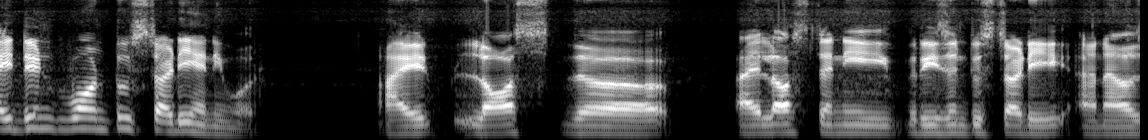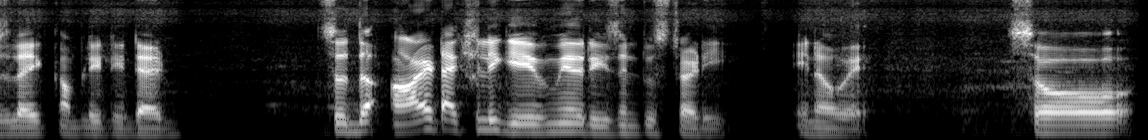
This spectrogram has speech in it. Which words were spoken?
I didn't want to study anymore. I lost the I lost any reason to study, and I was like completely dead. So the art actually gave me a reason to study in a way. So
